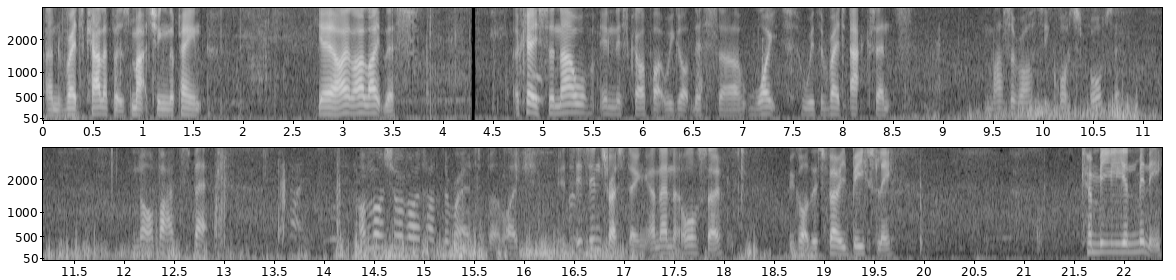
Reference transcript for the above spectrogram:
and red calipers matching the paint. Yeah, I, I like this. Okay, so now in this car park we got this uh, white with red accents Maserati Quattroporte. Not a bad spec. I'm not sure if I'd have the red, but like it's it's interesting. And then also we got this very beastly Chameleon Mini.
